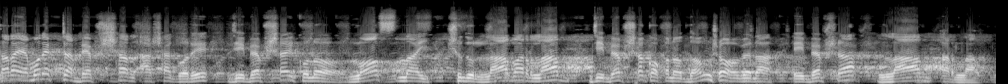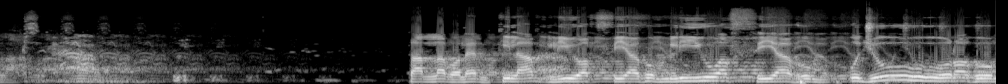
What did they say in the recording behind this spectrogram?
তারা এমন একটা ব্যবসার আশা করে যে ব্যবসায় কোনো লস নাই, শুধু লাভ আর লাভ। যে ব্যবসা কখনো ধ্বংস হবে না, এই ব্যবসা লাভ আর লাভ। আল্লাহ বলেন, কি লাভ? লিউফিয়াহুম লিউফিয়াহুম উজুরহুম।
